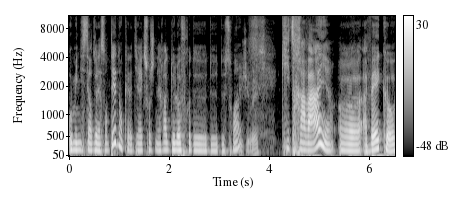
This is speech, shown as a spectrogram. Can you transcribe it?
au ministère de la Santé, donc à la Direction générale de l'offre de, de, soins qui travaillent euh, avec euh,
